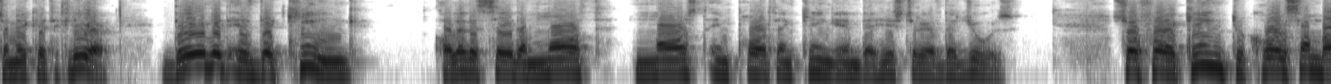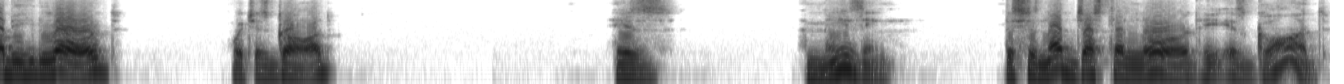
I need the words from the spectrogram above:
to make it clear David is the king or let us say the most most important king in the history of the Jews. So for a king to call somebody Lord which is God is amazing. This is not just a Lord he is God.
